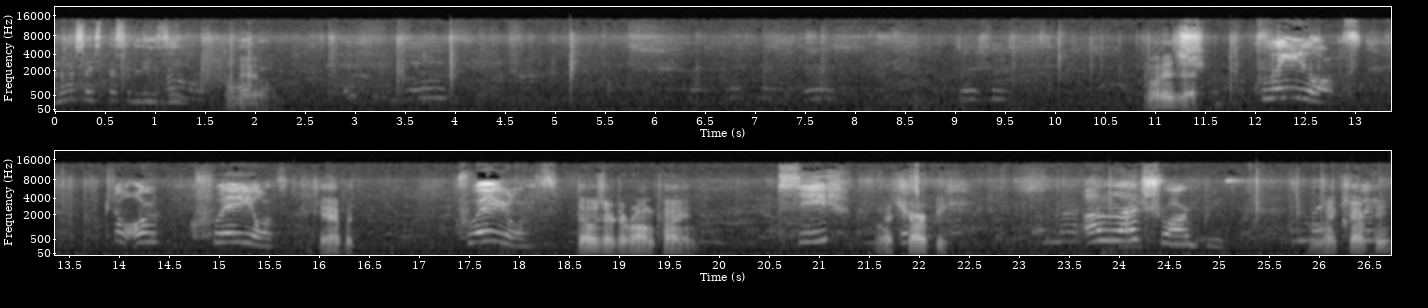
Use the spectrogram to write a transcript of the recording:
Ano nga size na si Lizzie? Ito nga Well, eh. This is what is that? crayons. These are crayons. Yeah, but Crayons. those are the wrong kind. See? That's Sharpie. I like Sharpie. You like Sharpie?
